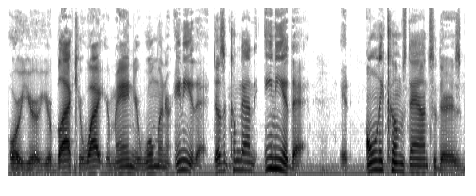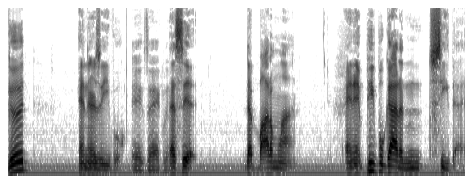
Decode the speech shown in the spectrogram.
or you're you're black, you're white, you're man, you're woman, or any of that. Doesn't come down to any of that. It only comes down to there is good and there's evil. Exactly. That's it. That bottom line. And then people got to see that.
